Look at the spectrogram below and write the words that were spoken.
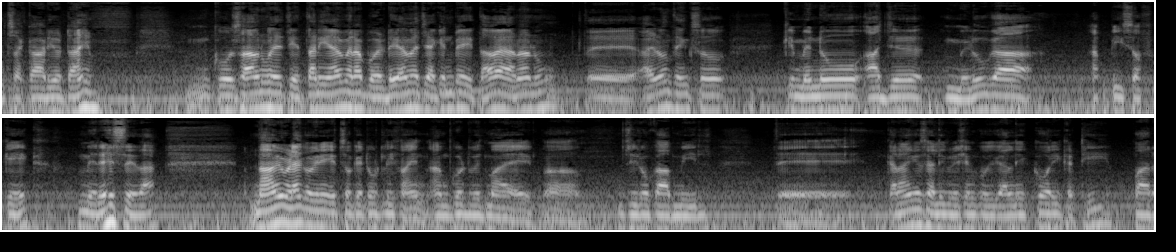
ਅੱਛਾ ਕਾਰਡੀਓ ਟਾਈਮ ਕੋ ਸਾਹਿਬ ਨੂੰ ਇਹ ਚੇਤਾ ਨਹੀਂ ਆਇਆ, ਮੇਰਾ ਬਰਥਡੇ ਆ, ਮੈਂ ਚੈੱਕ ਇਨ ਭੇਜਤਾ ਹੋਇਆ ਉਹਨਾਂ ਨੂੰ, ਤੇ ਆਈ ਡੋਨਟ ਥਿੰਕ ਸੋ ਕਿ ਮੈਨੂੰ ਅੱਜ ਮਿਲੂਗਾ ਅ ਪੀਸ ਆਫ ਕੇਕ ਮੇਰੇ ਹਿੱਸੇ ਦਾ। ਨਾ ਵੀ ਮਿਲਿਆ, ਕੋਈ ਨਹੀਂ it's okay totally fine I'm good with my zero carb meal ਤੇ ਕਰਾਂਗੇ ਸੈਲੀਬ੍ਰੇਸ਼ਨ ਕੋਈ ਗੱਲ ਨਹੀਂ, ਇੱਕ ਵਾਰੀ ਇਕੱਠੀ। ਪਰ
